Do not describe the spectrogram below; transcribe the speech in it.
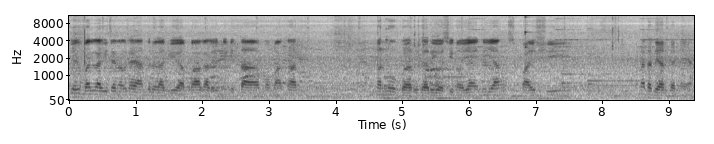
Oke kembali lagi channel saya Andre lagi. Apa kali ini kita mau makan menu baru dari Yoshinoya ini yang spicy. Mana tadi harganya ya?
